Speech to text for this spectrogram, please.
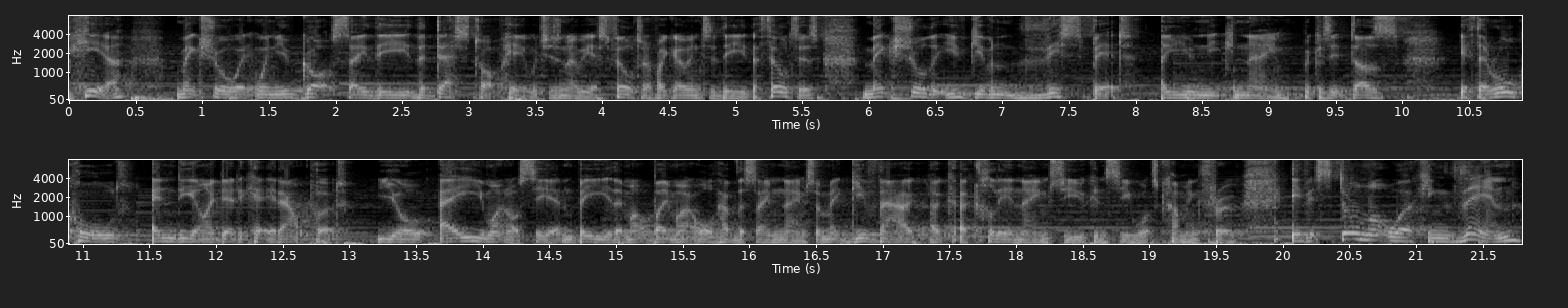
here make sure when, when, you've got say the the desktop here which is an OBS filter if I go into the the filters make sure that you've given this bit a unique name because it does if they're all called NDI dedicated output you're a you might not see it and b they might they might all have the same name so make give that a, a, a clear name so you can see what's coming through if it's still not working then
